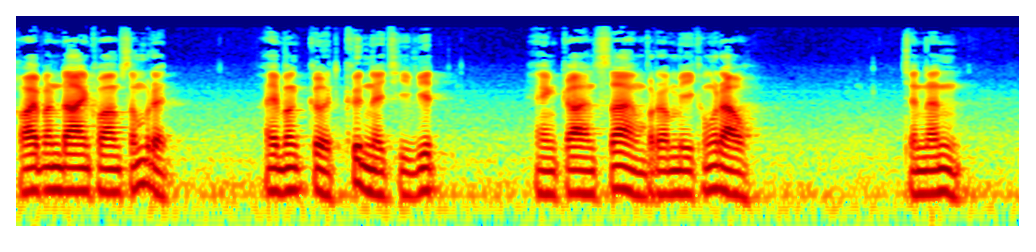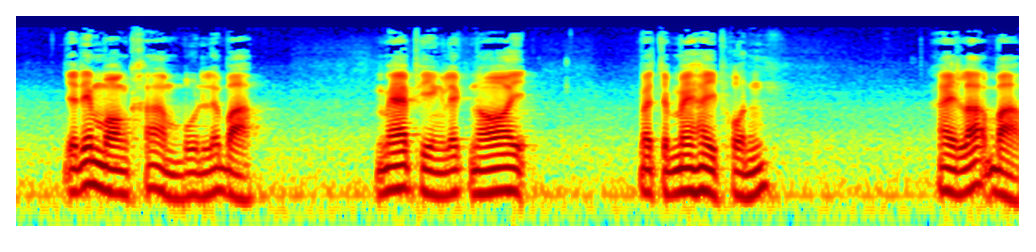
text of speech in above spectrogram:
คอยบันดาลความสำเร็จให้บังเกิดขึ้นในชีวิต แห่งการสร้างบารมีของเรา ฉะนั้นอย่าได้มองข้ามบุญและบาป แม้เพียงเล็กน้อยมันจะไม่ให้ผล ให้ละบาป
